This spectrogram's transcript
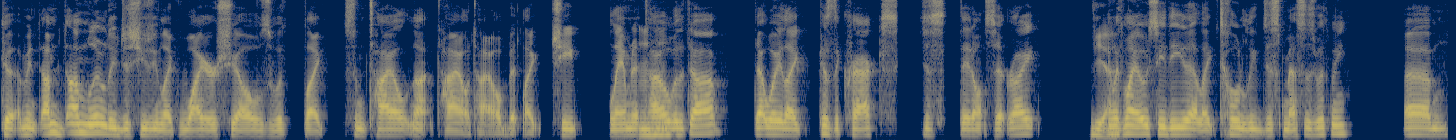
'Cause, I mean, I'm I'm literally just using like wire shelves with like some tile, not tile tile, but like cheap laminate tile Mhm. over the top. That way, like, because the cracks just they don't sit right. Yeah. And with my OCD, that like totally just messes with me. Um,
